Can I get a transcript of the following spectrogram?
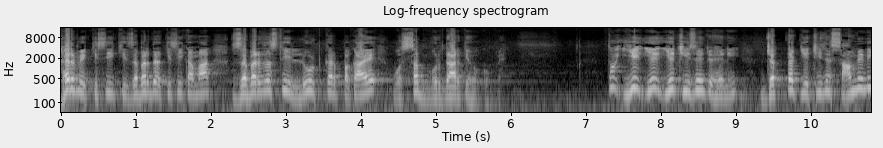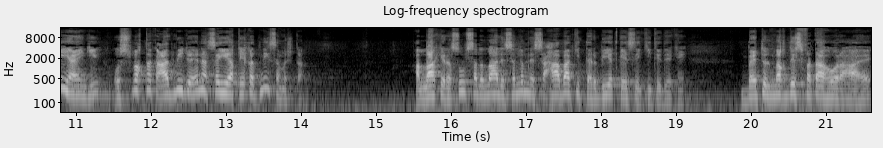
گھر میں کسی کی زبردست کسی کا مال زبردستی لوٹ کر پکائے وہ سب مردار کے حکم میں۔ تو یہ یہ, یہ چیزیں جو ہے نہیں جب تک یہ چیزیں سامنے نہیں آئیں گی اس وقت تک آدمی جو ہے نا صحیح حقیقت نہیں سمجھتا۔ اللہ کے رسول صلی اللہ علیہ وسلم نے صحابہ کی تربیت کیسے کی تھی دیکھیں۔ بیت المقدس فتح ہو رہا ہے۔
